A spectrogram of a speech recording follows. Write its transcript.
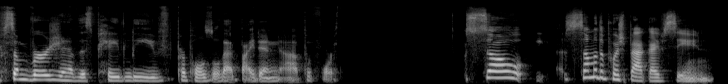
some version of this paid leave proposal that Biden uh, put forth. So, some of the pushback I've seen,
